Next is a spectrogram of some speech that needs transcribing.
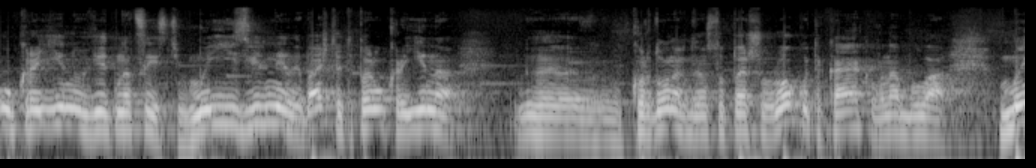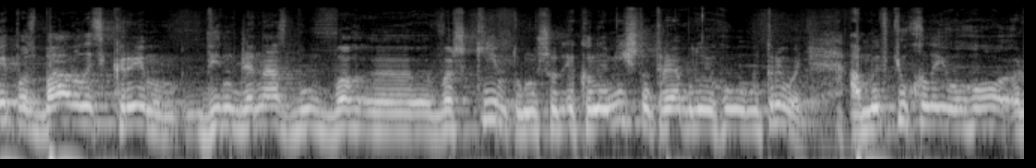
Україну від нацистів. Ми її звільнили. Бачите, тепер Україна в кордонах 91-го року, така як вона була. Ми позбавились Криму. Він для нас був ва- важким, тому що економічно треба було його утримати. А ми втюхали його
